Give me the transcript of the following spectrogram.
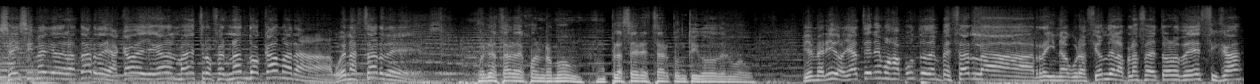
Seis y media de la tarde, acaba de llegar el maestro Fernando Cámara. Buenas tardes. Buenas tardes, Juan Ramón. Un placer estar contigo de nuevo. Bienvenido. Ya tenemos a punto de empezar la reinauguración de la Plaza de Toros de Écija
